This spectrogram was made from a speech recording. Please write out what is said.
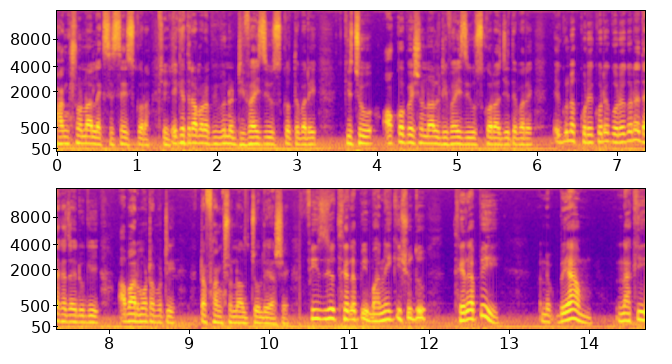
ফাংশনাল এক্সারসাইজ করা। এক্ষেত্রে আমরা বিভিন্ন ডিভাইস ইউজ করতে পারি। কিছু অকুপেশনাল ডিভাইস ইউজ করা যেতে পারে। এগুলো করে করে করে করে দেখা যায় রুগী আবার মোটামুটি একটা ফাংশনাল চলে আসে। ফিজিওথেরাপি মানে কি শুধু থেরাপি মানে ব্যায়াম নাকি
